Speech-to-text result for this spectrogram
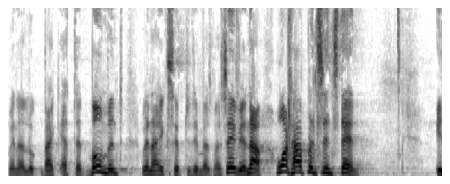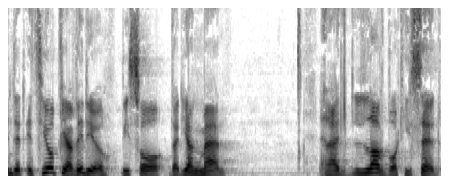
when I look back at that moment when I accepted him as my Savior. Now, what happened since then? in that Ethiopia video, we saw that young man, and I loved what he said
